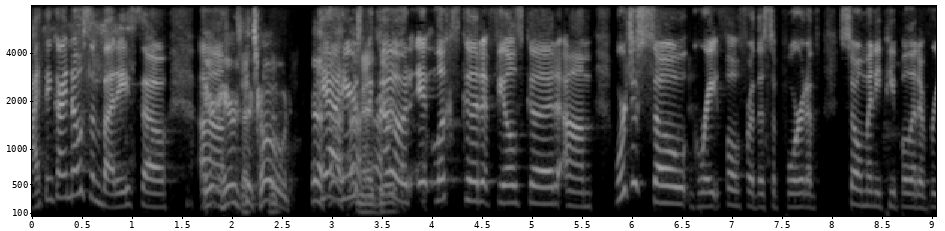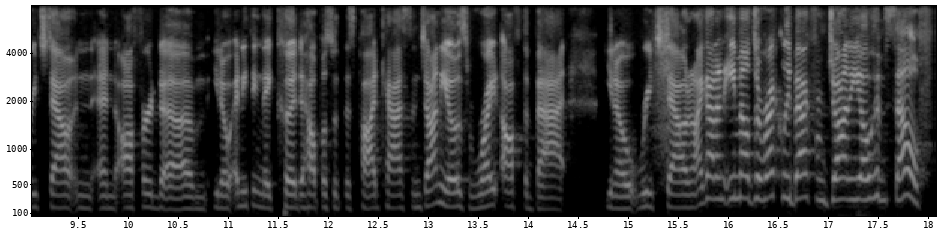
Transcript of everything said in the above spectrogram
I think I know somebody. So um, Here, here's the code. yeah, here's the code. It looks good. It feels good. Um, we're just so grateful for the support of so many people that have reached out and, and offered, um, you know, anything they could to help us with this podcast. And Johnny O's right off the bat, you know, reached out and I got an email directly back from Johnny O himself.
